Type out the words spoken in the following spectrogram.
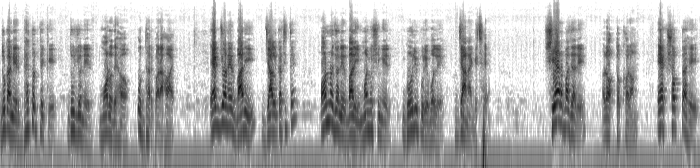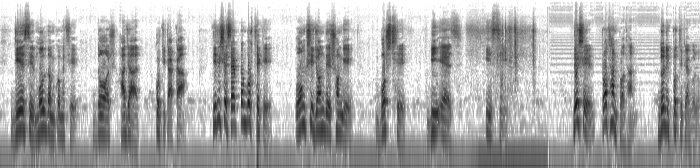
দোকানের ভেতর থেকে দুজনের মরদেহ উদ্ধার করা হয়। একজনের বাড়ি জালকাঠিতে, অন্যজনের বাড়ি ময়মনসিংহের গৌরীপুরে বলে জানা গেছে। শেয়ার বাজারে রক্তক্ষরণ। এক সপ্তাহে ডিএসির মূলধন কমেছে দশ হাজার কোটি টাকা। তিরিশে সেপ্টেম্বর থেকে অংশীজনদের সঙ্গে বসছে বিএসইসি। দেশের প্রধান প্রধান দৈনিক পত্রিকাগুলো,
